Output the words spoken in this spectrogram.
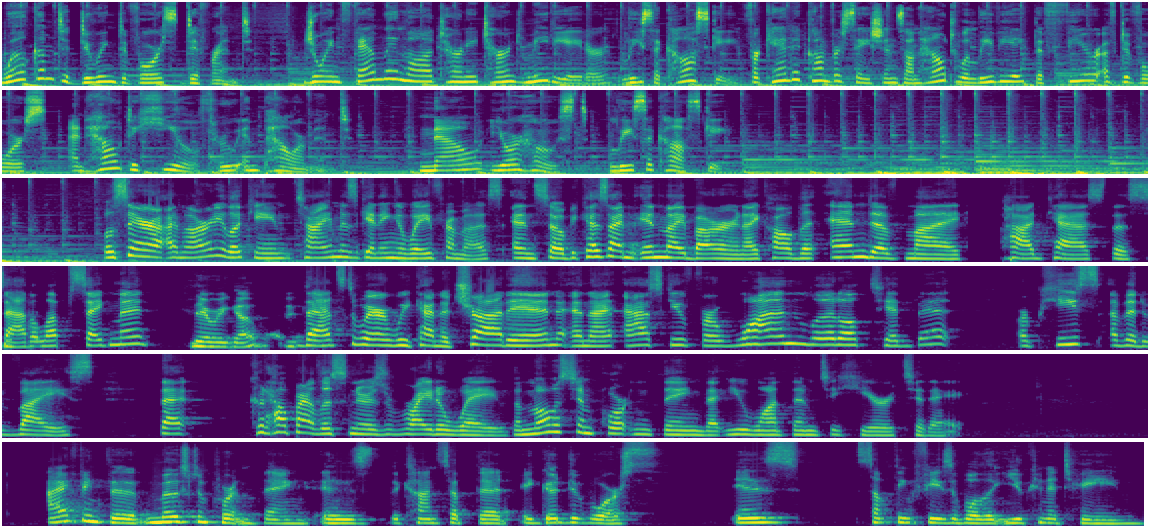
Welcome to Doing Divorce Different. Join family law attorney turned mediator Lisa Koski for candid conversations on how to alleviate the fear of divorce and how to heal through empowerment. Now, your host, Lisa Koski. Well, Sarah, I'm already looking. Time is getting away from us. And so, because I'm in my barn, I call the end of my podcast the saddle up segment. There we go. That's where we kind of trot in. And I ask you for one little tidbit or piece of advice that could help our listeners right away. The most important thing that you want them to hear today. I think the most important thing is the concept that a good divorce is something feasible that you can attain,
